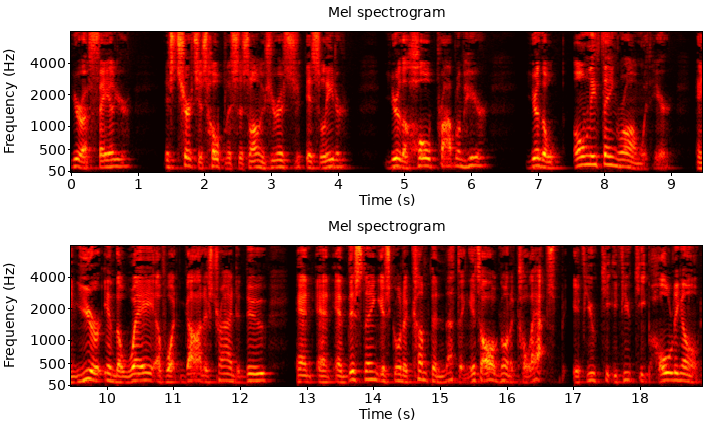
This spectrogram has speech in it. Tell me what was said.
You're a failure. This church is hopeless as long as you're its leader. You're the whole problem here. You're the only thing wrong with here. And you're in the way of what God is trying to do. And, and, and this thing is going to come to nothing. It's all going to collapse if you keep, if you keep holding on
